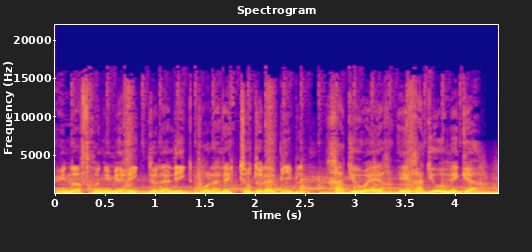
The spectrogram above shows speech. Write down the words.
Une offre numérique de la Ligue pour la lecture de la Bible, Radio Air et Radio Omega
